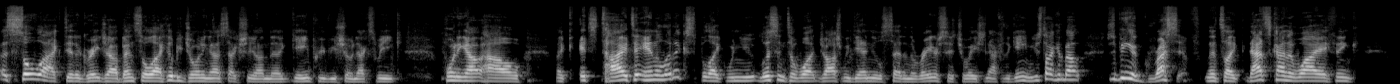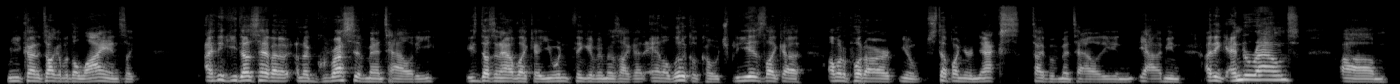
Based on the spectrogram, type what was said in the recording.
uh, Solak did a great job. Ben Solak, he'll be joining us actually on the game preview show next week, pointing out how like it's tied to analytics, but like when you listen to what Josh McDaniels said in the Raiders situation after the game, he was talking about just being aggressive. And it's like that's kind of why I think when you kind of talk about the Lions, like I think he does have a, an aggressive mentality. He doesn't have like a you wouldn't think of him as like an analytical coach, but he is like a I'm to put our you know step on your necks type of mentality. And yeah, I mean I think end around, um,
